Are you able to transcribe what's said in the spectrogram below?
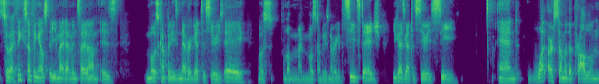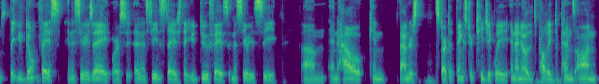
so I think something else that you might have insight on is most companies never get to Series A. Most my most companies never get to seed stage. You guys got to Series C and what are some of the problems that you don't face in a series a or in a seed stage that you do face in a series c? Um, and how can founders start to think strategically? And i know that probably depends on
